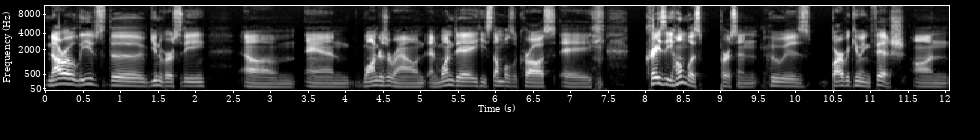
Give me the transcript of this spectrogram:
naro leaves the university um, and wanders around and one day he stumbles across a crazy homeless person who is barbecuing fish on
